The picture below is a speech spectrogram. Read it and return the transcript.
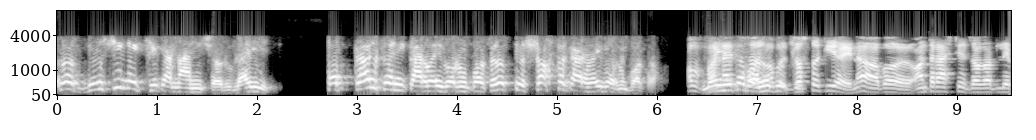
र दोषी देखिएका मानिसहरूलाई तत्काल चाहिँ कारवाही गर्नुपर्छ र त्यो सख्त कारवाही गर्नुपर्छ। अब जस्तो कि होइन अब अन्तर्राष्ट्रिय जगतले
